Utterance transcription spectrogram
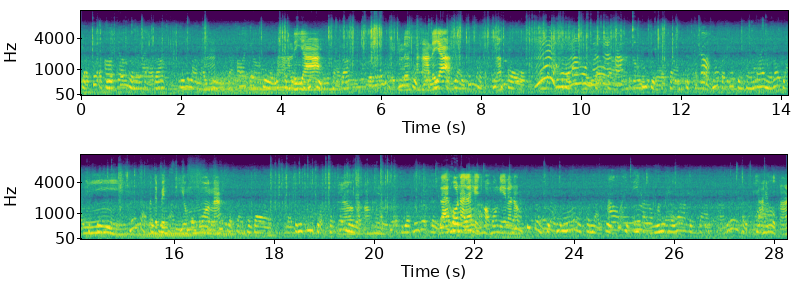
แก่ผู้อพยพเข้าเมืองในสหรัฐใช้เวลาหลายปีในการสร้างครอบครัวและอาหารดำเนินและชีวิตยาอยู่ในสหรัฐโดยเฉพาะอย่างยิ่งเลยอาหารและยาใหญ่ขึ้นมาจากเม็กซิโกอืมหอมองุ่นมากเลยนะคะที่เสี่ยงต่อการถูกกำหนดนอกประเทศเป็นครั้งแรกในรอบหลายสิบปีนี่เนื่องจากมันจะเป็นสีม่วงๆนะเกิดการทยอยและเจ้าหน้าที่ตรวจคนเข้าเดี๋ยวเมืองเอาให้ดูผู้อพยพได้รวดเร็วหลายคนอาจจะเห็นของพวกนี้แล้วเนาะที่เกิดจุดที่นี้ในคนหลายกลุ่มที่ถูกคำสั่งนี้นะคะว่าเป็นการหาเรื่องใส่อย่าให้หกนะ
